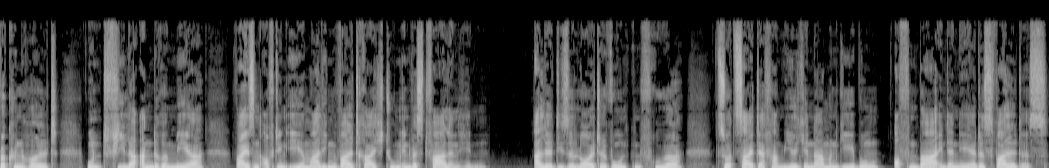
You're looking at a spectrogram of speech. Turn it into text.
Böckenholt und viele andere mehr weisen auf den ehemaligen Waldreichtum in Westfalen hin. Alle diese Leute wohnten früher, zur Zeit der Familiennamengebung, offenbar in der Nähe des Waldes.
